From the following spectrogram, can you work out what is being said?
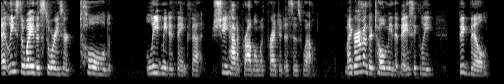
at least the way the stories are told lead me to think that she had a problem with prejudice as well. My grandmother told me that basically Big Bill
